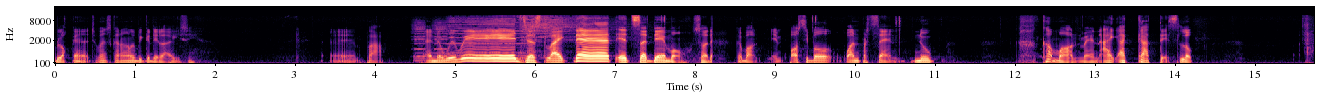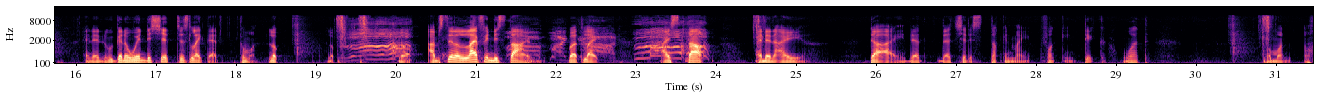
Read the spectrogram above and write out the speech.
Bloknya cuman sekarang lebih gede lagi sih. And pop. And then we win just like that. It's a demo. So that, come on, impossible 1% noob. Come on, man. I I got this. Look. And then we're gonna win this shit just like that. Come on, look, look. No, I'm still alive in this time, but like I stuck, and then I die. That that shit is stuck in my fucking dick. What? Come on.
